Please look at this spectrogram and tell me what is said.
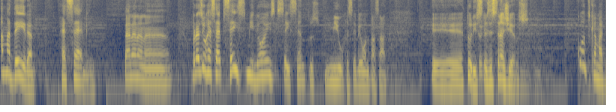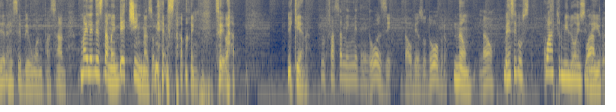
a Madeira recebe Taranana. O Brasil recebe 6 milhões e 600 mil, recebeu ano passado, eh, turistas Turista. estrangeiros. Uhum. Quanto que a Madeira recebeu o ano passado? Uma ilha desse tamanho, Betim, mais ou menos, tamanho, uhum. sei lá, pequena. Não faço a mínima ideia. 12? Talvez o dobro? Não. Não? Recebeu 4 milhões e meio.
